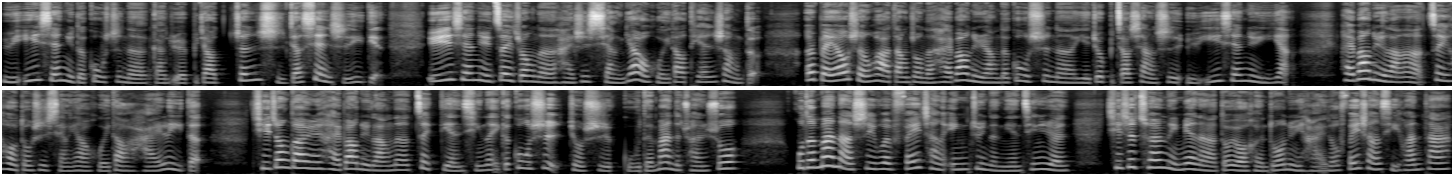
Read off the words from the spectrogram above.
雨衣仙女的故事呢，感觉比较真实、比较现实一点。雨衣仙女最终呢，还是想要回到天上的。而北欧神话当中的海豹女郎的故事呢，也就比较像是雨衣仙女一样。海豹女郎啊，最后都是想要回到海里的。其中关于海豹女郎呢，最典型的一个故事就是古德曼的传说。古德曼呢，是一位非常英俊的年轻人。其实村里面啊，都有很多女孩都非常喜欢他。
